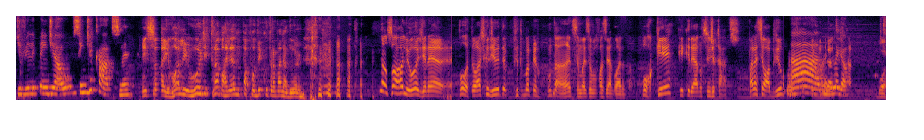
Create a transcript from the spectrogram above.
de vilipendiar os sindicatos, né? Isso aí, Hollywood trabalhando para poder com o trabalhador. Não só Hollywood, né? Pô, eu acho que eu devia ter feito uma pergunta antes, mas eu vou fazer agora então. Por que, que criaram sindicatos? Parece óbvio. Ah, legal. Boa.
